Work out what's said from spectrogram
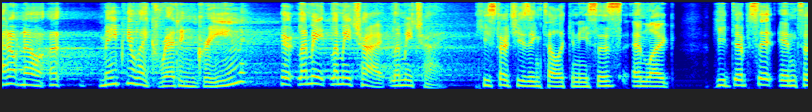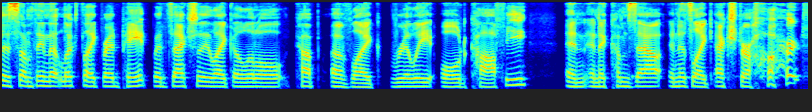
I don't know. Uh, maybe like red and green? Here, let me let me try. Let me try. He starts using telekinesis and like he dips it into something that looks like red paint, but it's actually like a little cup of like really old coffee. And, and it comes out and it's like extra hard.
